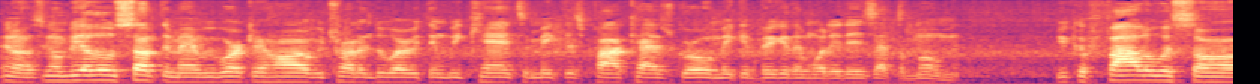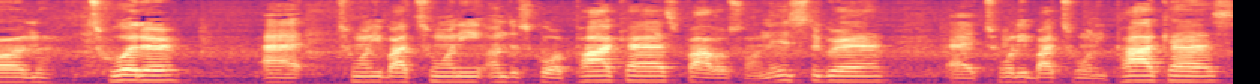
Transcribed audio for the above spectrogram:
you know, it's gonna be a little something, man. We're working hard. We're trying to do everything we can to make this podcast grow and make it bigger than what it is at the moment. You can follow us on Twitter at 20 by 20 underscore podcast. Follow us on Instagram at 20 by 20 podcast.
